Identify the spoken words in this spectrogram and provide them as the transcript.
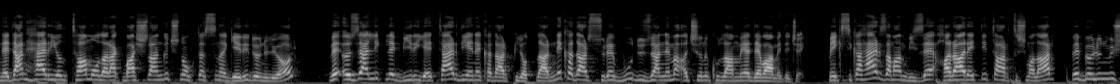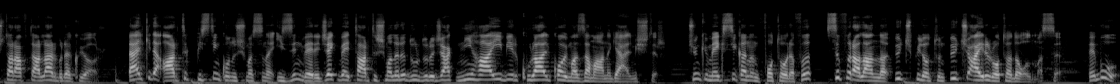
Neden her yıl tam olarak başlangıç noktasına geri dönülüyor ve özellikle biri yeter diyene kadar pilotlar ne kadar süre bu düzenleme açığını kullanmaya devam edecek. Meksika her zaman bize hararetli tartışmalar ve bölünmüş taraftarlar bırakıyor. Belki de artık pistin konuşmasına izin verecek ve tartışmaları durduracak nihai bir kural koyma zamanı gelmiştir. Çünkü Meksika'nın fotoğrafı sıfır alanla 3 pilotun 3 ayrı rotada olması. Ve bu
